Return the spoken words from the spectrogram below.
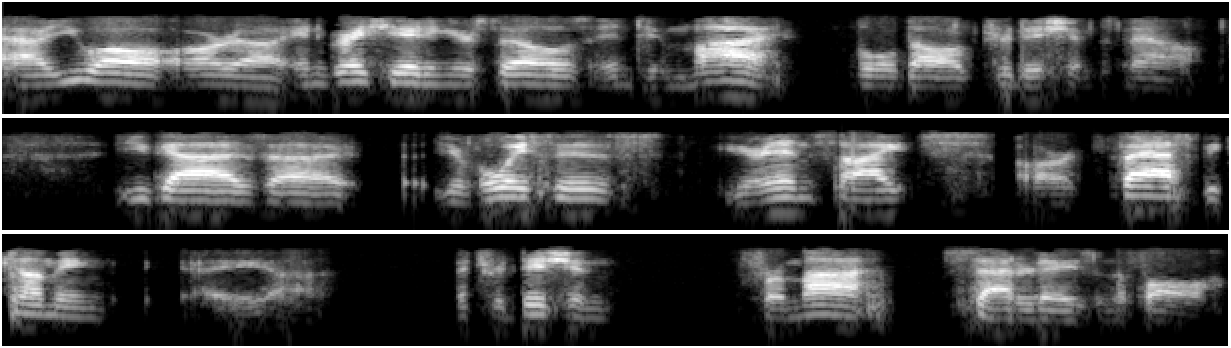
uh, you all are uh, ingratiating yourselves into my bulldog traditions now. You guys, uh, your voices, your insights are fast becoming a uh, a tradition for my Saturdays in the fall.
